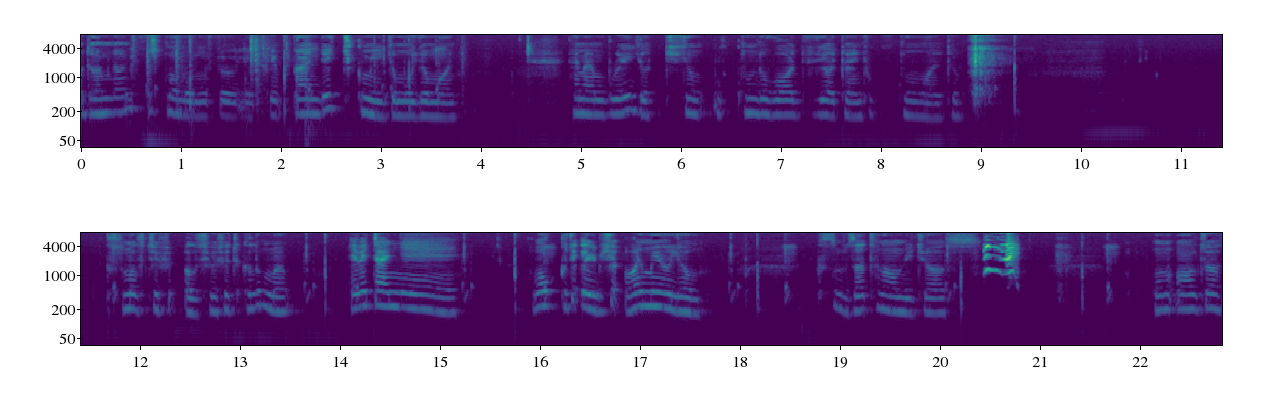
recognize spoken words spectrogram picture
Odamdan çıkmamamı söyledi. Ben de çıkmayacağım o zaman. Hemen buraya yatayım. Uykum da vardı zaten. Çok uykum vardı. Kızım alışveriş, alışverişe çıkalım mı? Evet anne. Ama o kızı elbise almayalım. Kızım zaten almayacağız. Onu alacağız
